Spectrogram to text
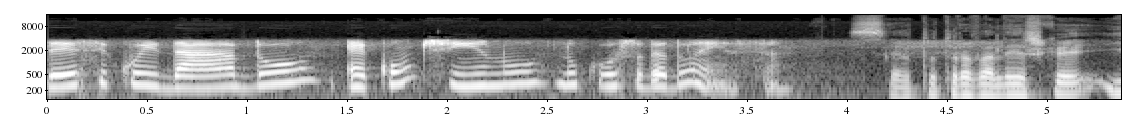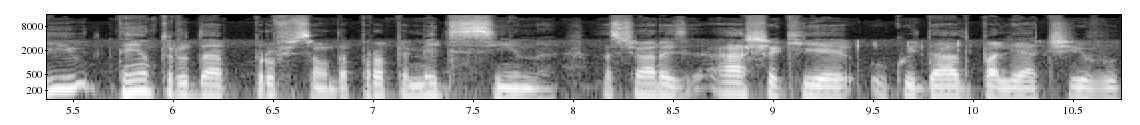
esse cuidado é contínuo no curso da doença. Certo, doutora Valesca, e dentro da profissão, da própria medicina, a senhora acha que o cuidado paliativo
